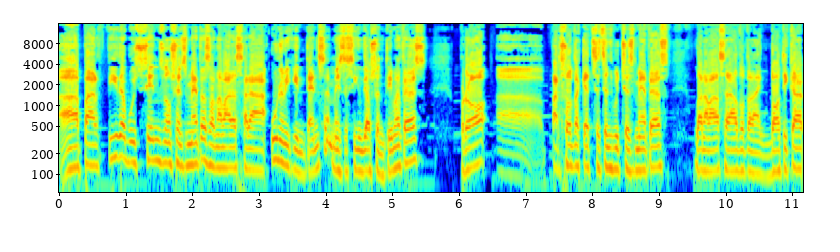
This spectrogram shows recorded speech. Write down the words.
A partir de 800-900 metres la nevada serà una mica intensa, més de 5-10 centímetres, però eh, per sota d'aquests 700-800 metres la nevada serà tota anecdòtica,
